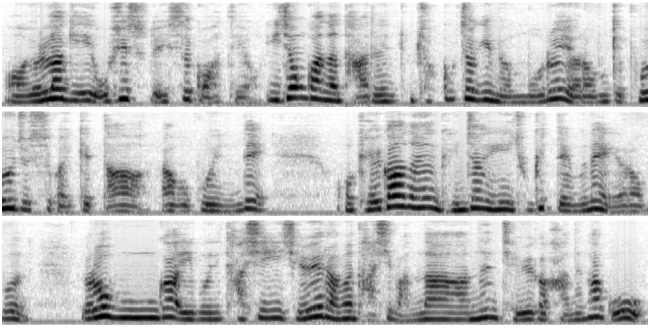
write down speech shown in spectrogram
어, 연락이 오실 수도 있을 것 같아요. 이전과는 다른 좀 적극적인 면모를 여러분께 보여줄 수가 있겠다라고 보이는데 어, 결과는 굉장히 좋기 때문에 여러분 여러분과 이분이 다시 재회라면 다시 만나는 재회가 가능하고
